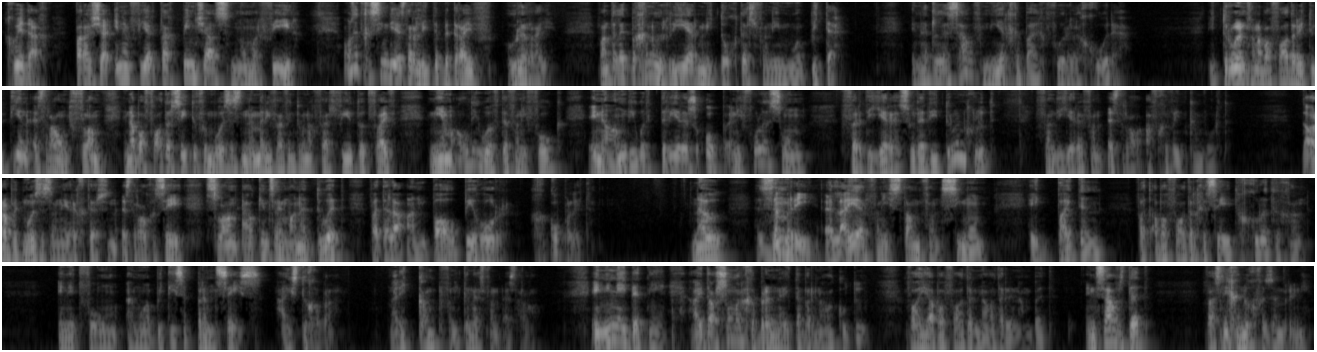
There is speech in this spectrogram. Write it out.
Goeiedag. Parasha 41 Pinchas nommer 4. Ons het gesien die Israeliete bedryf hoerery want hulle het begin hoereer met die dogters van die Moabiete en het hulle self neergebuig voor hulle gode. Die troon van Abba Vader het toe teen Israel ontvlam en Abba Vader sê toe vir Moses in Numeri 25 vers 4 tot 5: Neem al die hoofde van die volk en hang die oortreders op in die volle son vir die Here sodat die troongloed van die Here van Israel afgewend kan word. Daarop het Moses aan die rigters in Israel gesê: "Slaan elkeen sy manne dood wat hulle aan Baal-Pehor gekoppel het." Nou Zimri, 'n leier van die stam van Simon, het buiten wat Abba Vader gesê het, groot gegaan en het vir hom 'n Moabitiese prinses huis toe gebring na die kamp van die kinders van Israel. En nie net dit nie, hy het haar sommer gebring na die tabernakel toe waar hy Abba Vader nader en aanbid. En selfs dit was nie genoeg vir Zimri nie.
